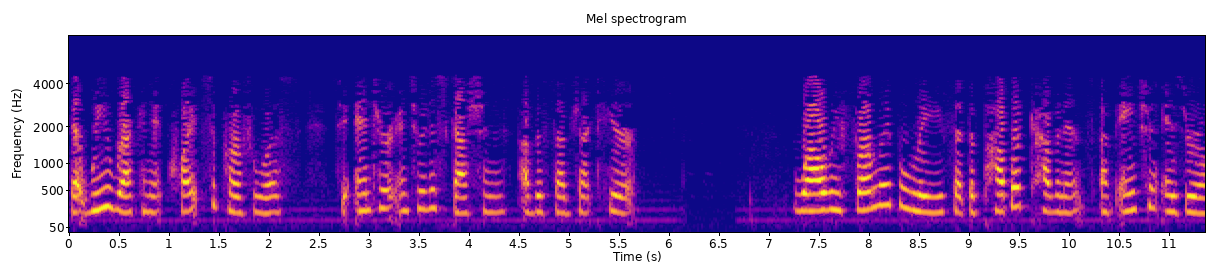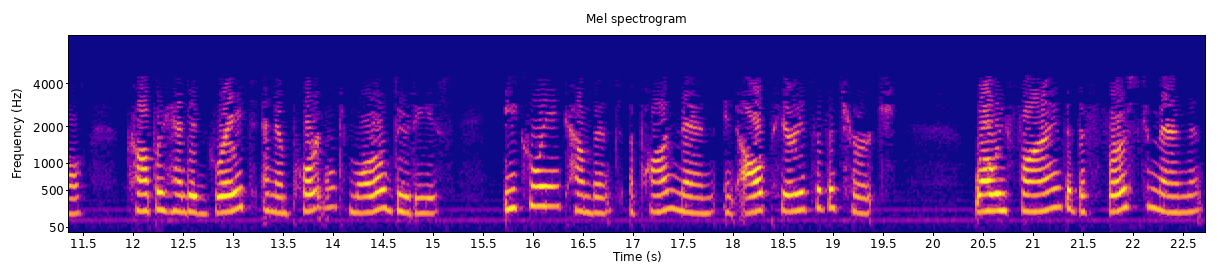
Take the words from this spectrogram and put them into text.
that we reckon it quite superfluous to enter into a discussion of the subject here. While we firmly believe that the public covenants of ancient Israel comprehended great and important moral duties equally incumbent upon men in all periods of the Church, while we find that the first commandment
